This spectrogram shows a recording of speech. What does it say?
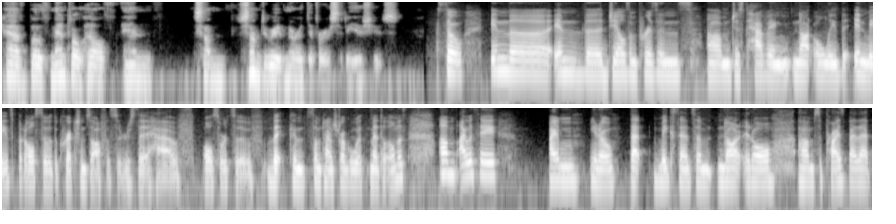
have both mental health and some some degree of neurodiversity issues. So in the in the jails and prisons, um, just having not only the inmates but also the corrections officers that have all sorts of that can sometimes struggle with mental illness, um, I would say I'm you know that makes sense. I'm not at all um, surprised by that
